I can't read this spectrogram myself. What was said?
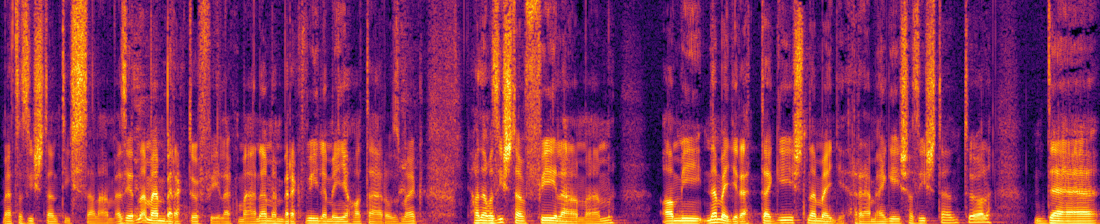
mert az Isten tisztelem. Ezért nem emberektől félek már, nem emberek véleménye határoz meg, hanem az Isten félelmem, ami nem egy rettegés, nem egy remegés az Istentől, de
